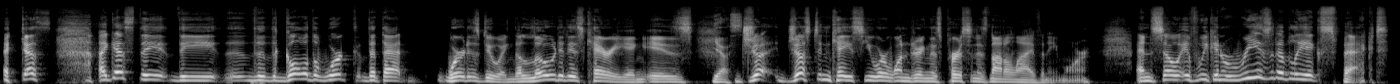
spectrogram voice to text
I guess I guess the the the the goal, the work that that word is doing, the load it is carrying is Yes. ju- just in case you were wondering this person is not alive anymore. And so if we can reasonably expect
